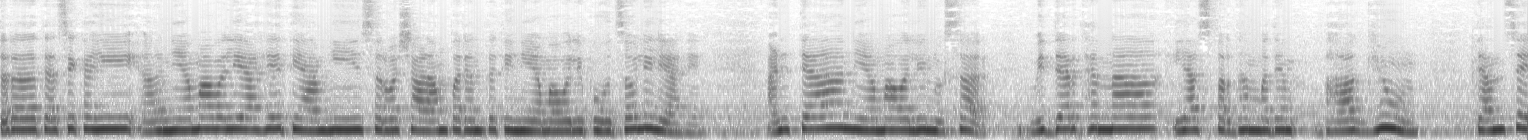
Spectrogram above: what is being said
तर त्याचे काही नियमावली आहे ती आम्ही सर्व शाळांपर्यंत ती नियमावली पोहोचवलेली आहे. आणि त्या नियमावलीनुसार विद्यार्थ्यांना या स्पर्धांमध्ये भाग घेऊन त्यांचे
